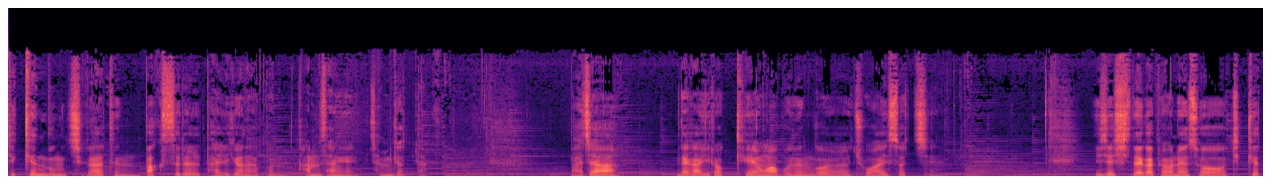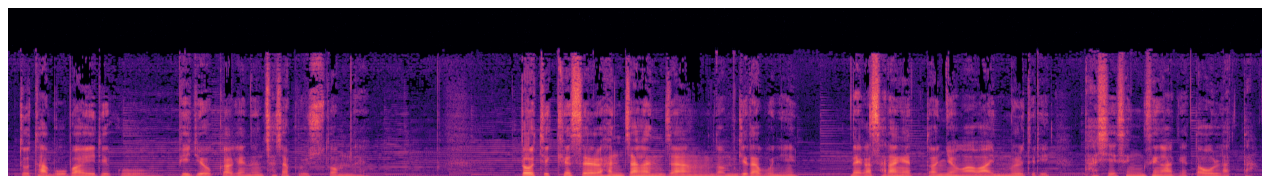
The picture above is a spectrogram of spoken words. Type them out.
티켓 뭉치가 든 박스를 발견하곤 감상에 잠겼다. 맞아. 내가 이렇게 영화 보는 걸 좋아했었지. 이제 시대가 변해서 티켓도 다 모바일이고 비디오 가게는 찾아볼 수도 없네. 또 티켓을 한 장 한 장 넘기다 보니 내가 사랑했던 영화와 인물들이 다시 생생하게 떠올랐다.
